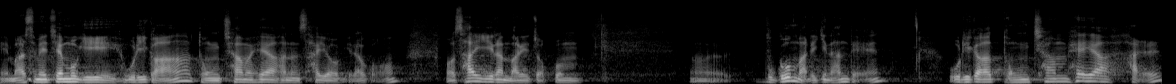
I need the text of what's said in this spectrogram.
예, 말씀의 제목이 우리가 동참해야 하는 사역이라고 뭐 사역이란 말이 조금 어, 무거운 말이긴 한데 우리가 동참해야 할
